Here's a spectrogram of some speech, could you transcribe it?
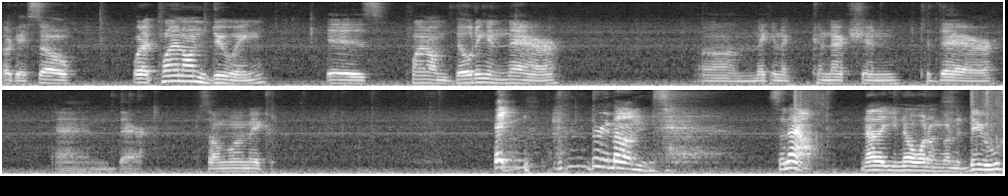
Okay, so what I plan on doing is plan on building in there, um, making a connection to there and there. So I'm going to make hey three mountains. So now, now that you know what I'm going to do,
